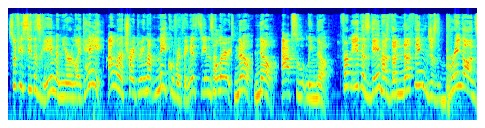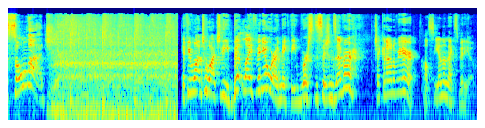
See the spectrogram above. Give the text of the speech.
So if you see this game and you're like, hey, I want to try doing that makeover thing, it seems hilarious. No, no, absolutely no. For me, this game has done nothing, just bring on so much. If you want to watch the BitLife video where I make the worst decisions ever, check it out over here. I'll see you in the next video.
